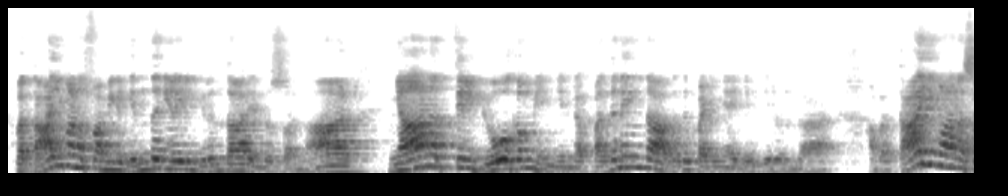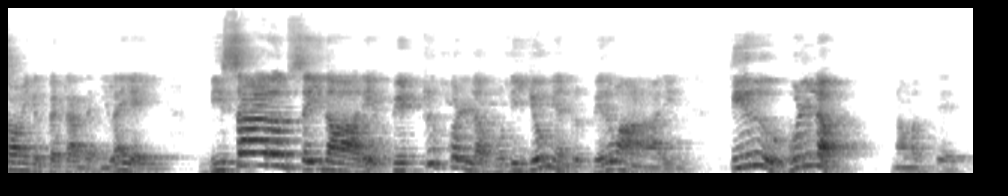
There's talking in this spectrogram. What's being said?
இப்ப தாயுமான சுவாமிகள் எந்த நிலையில் இருந்தார் என்று சொன்னால் ஞானத்தில் யோகம் என்கின்ற பதினைந்தாவது படிநிலையில் இருந்தார். அப்ப தாயுமான சுவாமிகள் பெற்ற அந்த நிலையை விசாரம் செய்தாலே பெற்றுக்கொள்ள முடியும் என்று பெருமானாரின் திரு உள்ளம் நமக்கு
